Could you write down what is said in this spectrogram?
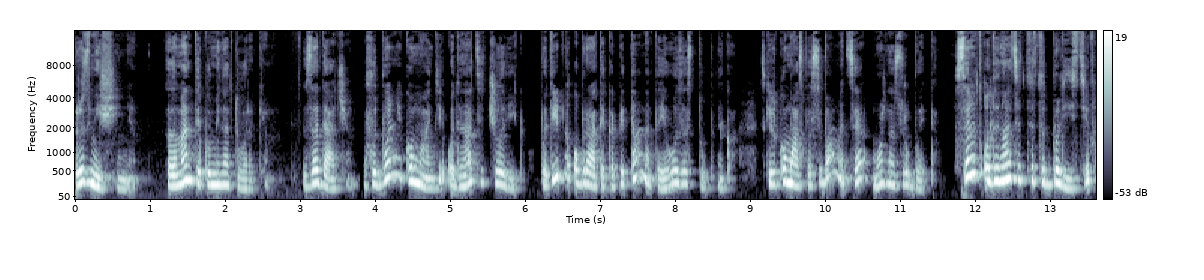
Розміщення. Елементи комбінаторики. Задача. У футбольній команді 11 чоловік. Потрібно обрати капітана та його заступника. З кількома способами це можна зробити. Серед 11 футболістів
